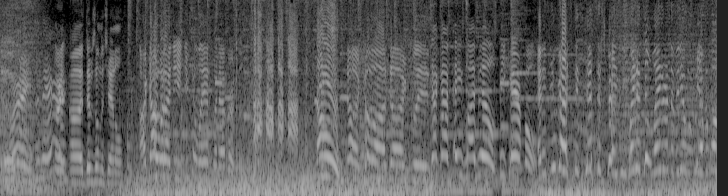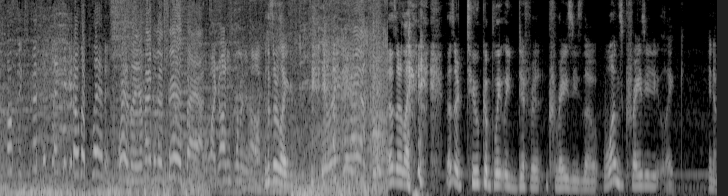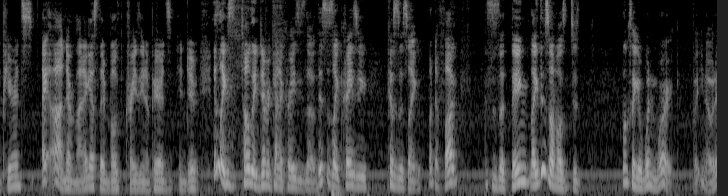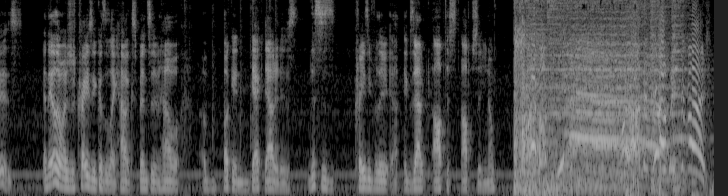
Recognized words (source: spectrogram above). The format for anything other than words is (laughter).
Doug. he's in the air. All right, uh, dibs on the channel. I got what I need. You can land whenever. (laughs) No! Doug, come on, Doug, please. That guy pays my bills. Be careful. And if you guys think this is crazy, wait until later in the video when we have the world's most expensive plane ticket on the planet. Wait a minute, you're making me feel bad. Oh my God, he's coming in hot. Those are like, (laughs) You raise your hand. (laughs) those are like, those are two completely different crazies though. One's crazy like in appearance. I ah, never mind. I guess they're both crazy in appearance. and do it's like totally different kind of crazies though. This is like crazy because it's like what the fuck. This is a thing. Like this almost just looks like it wouldn't work, but you know it is. And the other one is just crazy because of like how expensive and how uh, fucking decked out it is. This is crazy for the uh, exact opposite. Opposite, you know. (laughs) We're on the ground. We survived.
